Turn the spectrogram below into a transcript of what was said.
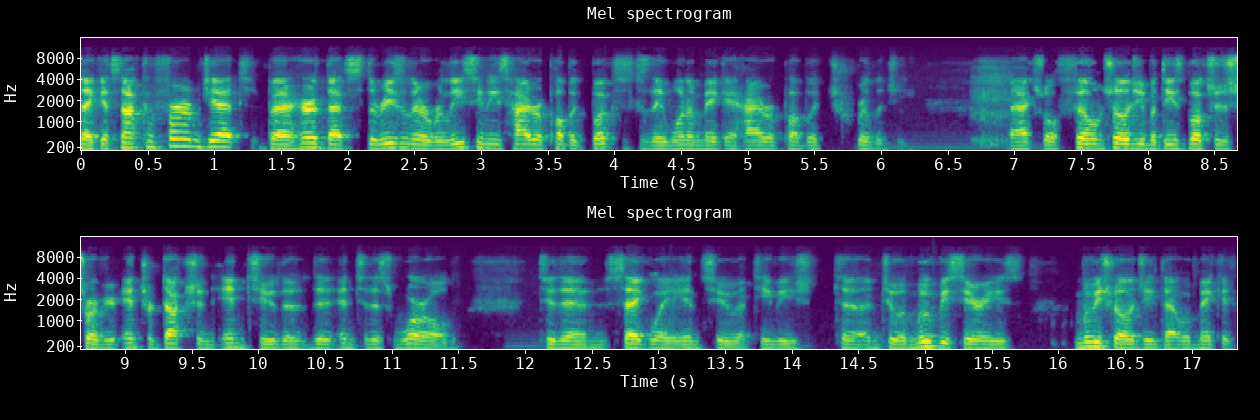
like, it's not confirmed yet, but I heard that's the reason they're releasing these High Republic books is because they want to make a High Republic trilogy, actual film trilogy. But these books are just sort of your introduction into the, the into this world, to then segue into a TV to into a movie series, movie trilogy that would make it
